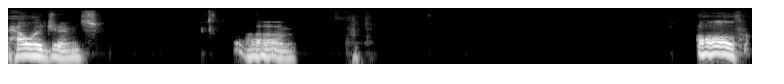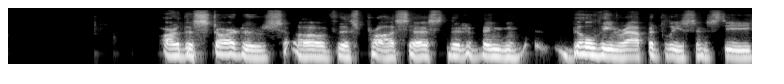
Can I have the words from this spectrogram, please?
halogens. um, all are the starters of this process that have been building rapidly since the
